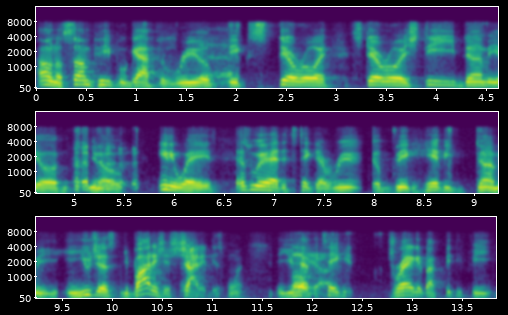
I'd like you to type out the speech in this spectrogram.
I don't know. Some people got the real Yeah. big steroid steroid Steve dummy, or you know. Anyways, that's where we had to take that real big heavy dummy, and you just your body's just shot at this point, and you Oh, have yeah. to take it, drag it by fifty feet,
